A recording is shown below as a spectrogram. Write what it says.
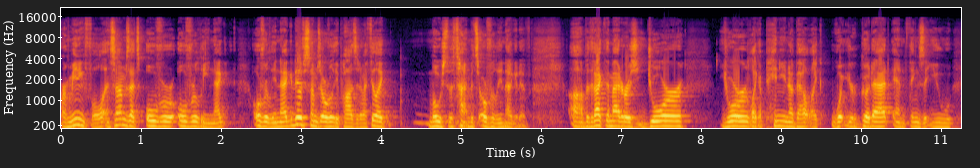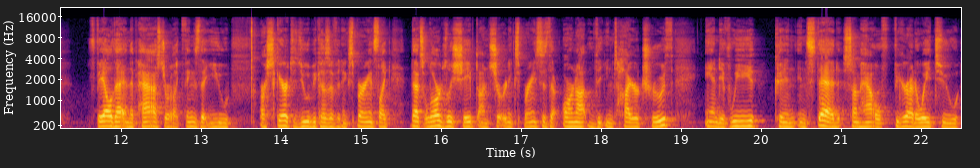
are meaningful and sometimes that's over overly neg- overly negative sometimes overly positive i feel like most of the time it's overly negative uh, but the fact of the matter is your your like opinion about like what you're good at and things that you failed at in the past or like things that you are scared to do because of an experience like that's largely shaped on certain experiences that are not the entire truth. And if we can instead somehow figure out a way to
